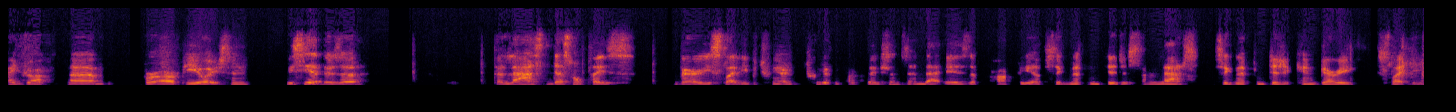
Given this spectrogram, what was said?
hydrox um, for our pOH. And we see that there's a the last decimal place varies slightly between our two different populations, and that is the property of significant digits. Our last significant digit can vary slightly.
